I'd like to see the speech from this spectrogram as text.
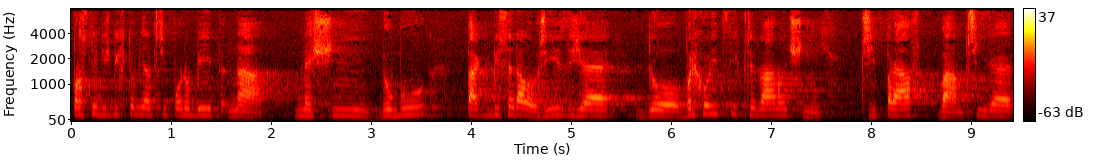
Prostě když bych to měl připodobit na dnešní dobu, tak by se dalo říct, že do vrcholících předvánočních příprav vám přijde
